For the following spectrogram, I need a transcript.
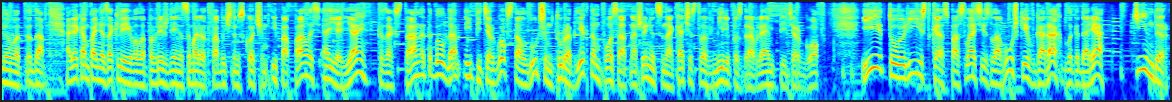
Ну вот, да. Авиакомпания заклеивала повреждения самолетов обычным скотчем и попалась. Ай-яй-яй, Казахстан это был, да. И Петергоф стал лучшим туробъектом по соотношению цена-качество в мире. Поздравляем, Петергоф. И туристка спаслась из ловушки в горах благодаря Тиндер.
